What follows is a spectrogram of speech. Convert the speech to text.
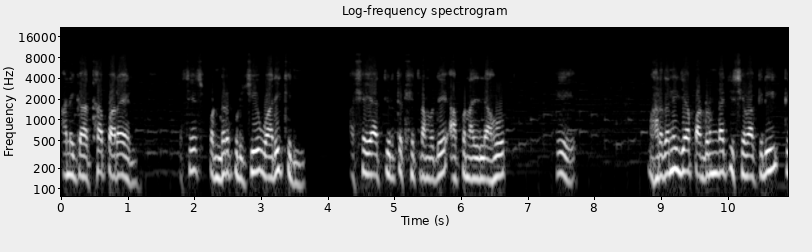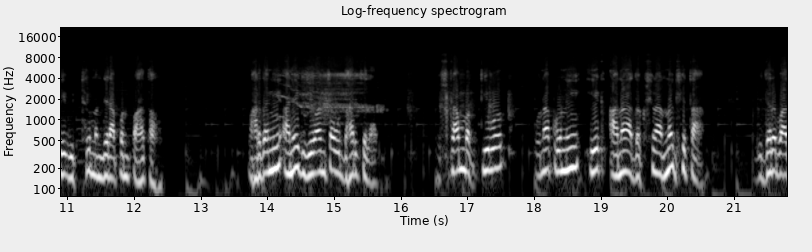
आणि गाथा पारायण तसेच पंढरपूरची वारी केली. अशा या तीर्थक्षेत्रामध्ये आपण आलेले आहोत. हे महाराजांनी ज्या पांडुरंगाची सेवा केली ते विठ्ठल मंदिर आपण पाहत आहोत. महाराजांनी अनेक जीवांचा उद्धार केला. निष्काम भक्ती व कोणाकडूनही एक आना दक्षिणा न घेता विदर्भात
